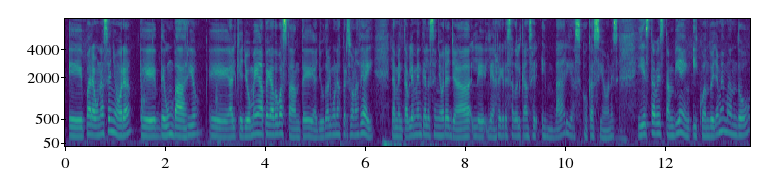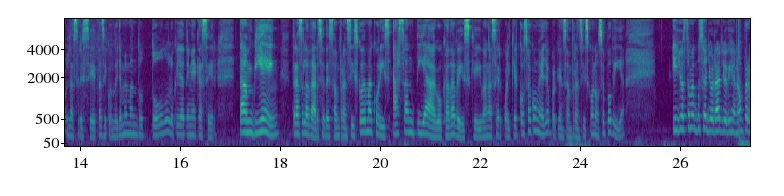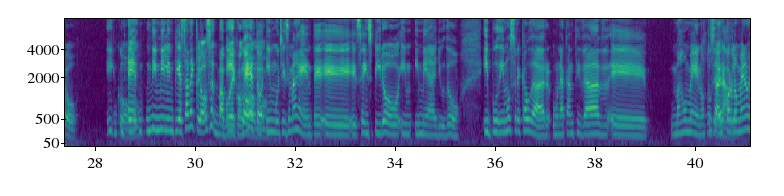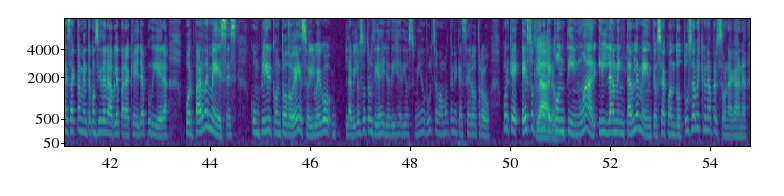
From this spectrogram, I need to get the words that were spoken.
eh, para una señora eh, de un barrio eh, al que yo me he apegado bastante, ayudo a algunas personas de ahí. Lamentablemente a la señora ya le, le ha regresado el cáncer en varias ocasiones y esta vez también. Y cuando ella me mandó las recetas y cuando ella me mandó todo lo que ella tenía que hacer, también trasladarse de San Francisco de Macorís a Santiago cada vez que iban a hacer cualquier cosa con ella, porque en San Francisco no se podía. Y yo hasta me puse a llorar, yo dije, no, pero ¿Y cómo? eh, ni mi limpieza de closet va a poder ¿Y con cómo? esto. Y muchísima gente eh, se inspiró y, y me ayudó. Y pudimos recaudar una cantidad eh, más o menos, tú sabes, por lo menos exactamente considerable para que ella pudiera por par de meses cumplir con todo eso. Y luego la vi los otros días y yo dije, Dios mío, Dulce, vamos a tener que hacer otro, porque eso tiene que continuar. Y lamentablemente, o sea, cuando tú sabes que una persona gana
